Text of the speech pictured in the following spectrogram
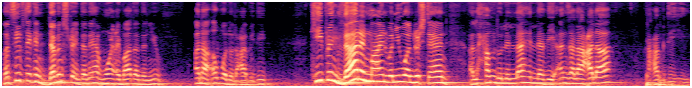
Let's see if they can demonstrate that they have more ibadah than you. Ana awwalul abideen. Keeping that in mind when you understand, Alhamdulillah anzala ala abdihi.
